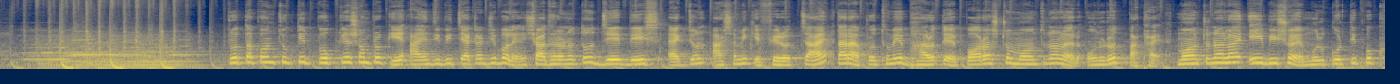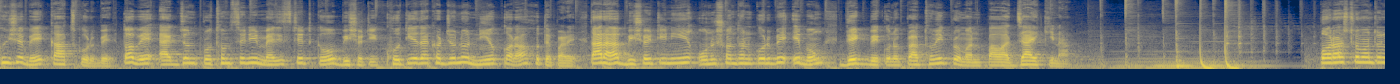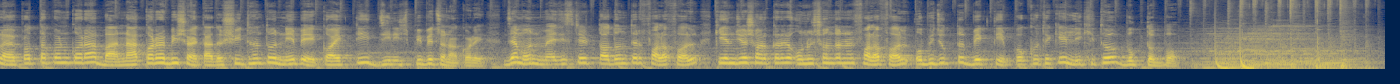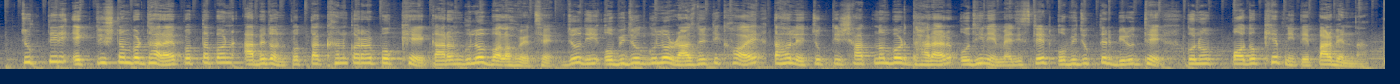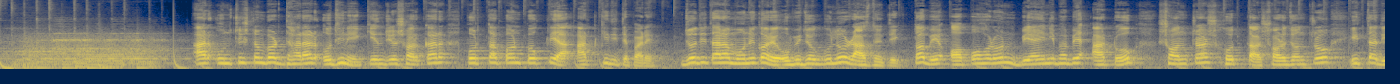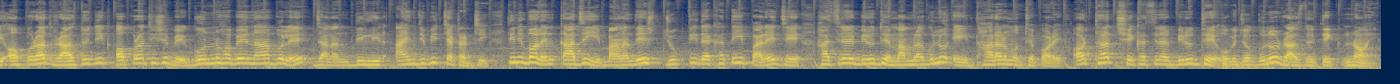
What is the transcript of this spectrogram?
প্রত্যাপন চুক্তির প্রক্রিয়া সম্পর্কে আইনজীবী চ্যাটার্জি বলেন, সাধারণত যে দেশ একজন আসামিকে ফেরত চায়, তারা প্রথমে ভারতের পররাষ্ট্র মন্ত্রণালয়ের অনুরোধ পাঠায়। মন্ত্রণালয় এই বিষয়ে মূল কর্তৃপক্ষ হিসেবে কাজ করবে। তবে একজন প্রথম শ্রেণির ম্যাজিস্ট্রেটকেও বিষয়টি খতিয়ে দেখার জন্য নিয়োগ করা হতে পারে। তারা বিষয়টি নিয়ে অনুসন্ধান করবে এবং দেখবে কোনো প্রাথমিক প্রমাণ পাওয়া যায় কিনা। পররাষ্ট্র মন্ত্রণালয় প্রত্যাপন করা বা না করার বিষয়ে তাদের সিদ্ধান্ত নেবে কয়েকটি জিনিস বিবেচনা করে, যেমন ম্যাজিস্ট্রেট তদন্তের ফলাফল, কেন্দ্রীয় সরকারের অনুসন্ধানের ফলাফল, অভিযুক্ত ব্যক্তির পক্ষ থেকে লিখিত বক্তব্য। চুক্তির একত্রিশ নম্বর ধারায় প্রত্যাপন আবেদন প্রত্যাখ্যান করার পক্ষে কারণগুলো বলা হয়েছে। যদি অভিযোগগুলো রাজনৈতিক হয়, তাহলে চুক্তির সাত নম্বর ধারার অধীনে ম্যাজিস্ট্রেট অভিযুক্তের বিরুদ্ধে কোনো পদক্ষেপ নিতে পারবেন না। আর উনত্রিশ নম্বর ধারার অধীনে কেন্দ্রীয় সরকার প্রত্যাপন প্রক্রিয়া আটকে দিতে পারে। যদি তারা মনে করে অভিযোগগুলো রাজনৈতিক, তবে অপহরণ, বেআইনিভাবে আটক, সন্ত্রাস, হত্যা, ষড়যন্ত্র ইত্যাদি অপরাধ রাজনৈতিক অপরাধ হিসেবে গণ্য হবে না বলে জানান দিল্লির আইনজীবী চ্যাটার্জি। তিনি বলেন, কাজেই বাংলাদেশ যুক্তি দেখাতেই পারে যে হাসিনার বিরুদ্ধে মামলাগুলো এই ধারার মধ্যে পড়ে। অর্থাৎ শেখ হাসিনার বিরুদ্ধে অভিযোগগুলো রাজনৈতিক নয়।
